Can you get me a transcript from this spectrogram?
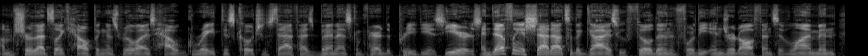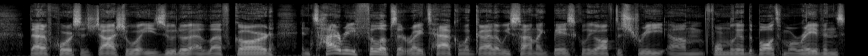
I'm sure that's like helping us realize how great this coaching staff has been as compared to previous years. And definitely a shout out to the guys who filled in for the injured offensive linemen. That, of course, is Joshua Ezeudu at left guard and Tyre Phillips at right tackle, a guy that we signed like basically off the street, um, formerly of the Baltimore Ravens.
